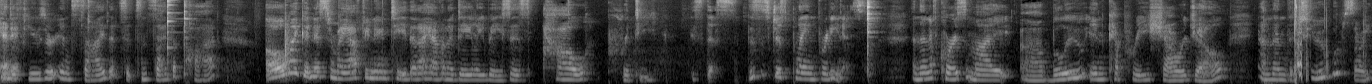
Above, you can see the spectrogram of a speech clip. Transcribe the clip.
And a diffuser inside that sits inside the pot. Oh my goodness, for my afternoon tea that I have on a daily basis, how pretty is this? This is just plain prettiness. And then, of course, my uh, Blue in Capri shower gel. And then the two, oops, sorry,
